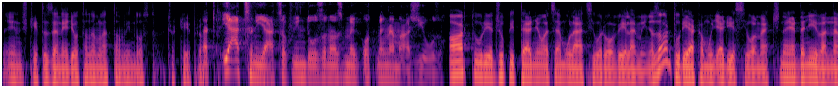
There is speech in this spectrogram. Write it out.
Én is 2004 óta nem láttam Windows-t, csak képre. Hát játszani játszok Windows-on, az meg, ott meg nem ázsiózok. Arturia Jupiter 8 emulációról vélemény. Az Arturiák amúgy egész jól megcsinálják, de nyilván ne,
